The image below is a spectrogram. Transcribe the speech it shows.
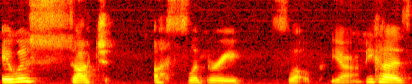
it was such a slippery slope Yeah. because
